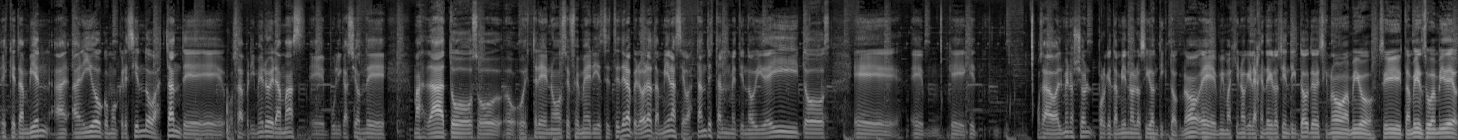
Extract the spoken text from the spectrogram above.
es que también ha- han ido como creciendo bastante. eh, o sea, primero era más eh, publicación de más datos o, o- estrenos, efemérides, etcétera, pero ahora también hace bastante están metiendo videitos, eh, eh, que, sea, al menos yo, porque también no lo sigo en TikTok, ¿no? Eh, me imagino que la gente que lo sigue en TikTok debe decir, no, amigo, sí, también suben videos.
